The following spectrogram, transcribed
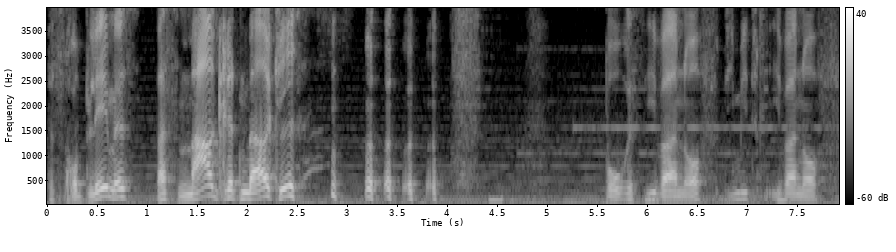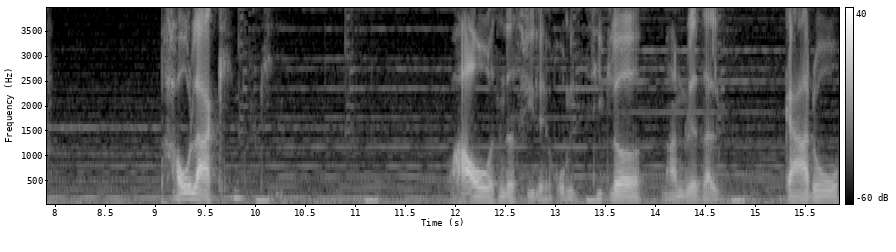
Das Problem ist, was? Margret Merkel? Boris Ivanov, Dimitri Ivanov, Paula Kinski. Wow, sind das viele. Romy Ziegler, Manuel Salgado.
